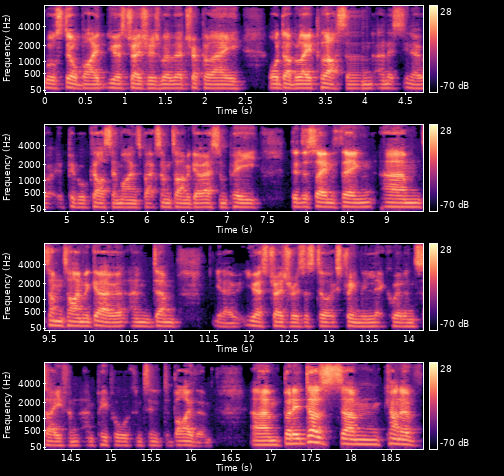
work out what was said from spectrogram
will still buy US Treasuries, whether they're AAA or AA plus, and and it's you know people cast their minds back some time ago. S and P did the same thing um, some time ago, and um, you know U.S. Treasuries are still extremely liquid and safe, and, and people will continue to buy them. Um, but it does um, kind of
